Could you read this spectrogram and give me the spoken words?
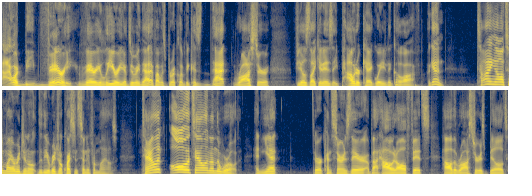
I would be very, very leery of doing that if I was Brooklyn because that roster feels like it is a powder keg waiting to go off. Again, tying all to my original, the original question sent in from Miles. Talent, all the talent in the world. And yet, there are concerns there about how it all fits, how the roster is built,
